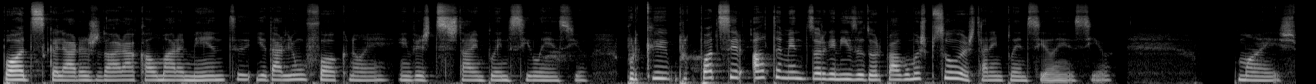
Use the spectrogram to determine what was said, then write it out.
pode se calhar ajudar a acalmar a mente e a dar-lhe um foco, não é? Em vez de se estar em pleno silêncio. Porque, porque pode ser altamente desorganizador para algumas pessoas estar em pleno silêncio. Mais,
